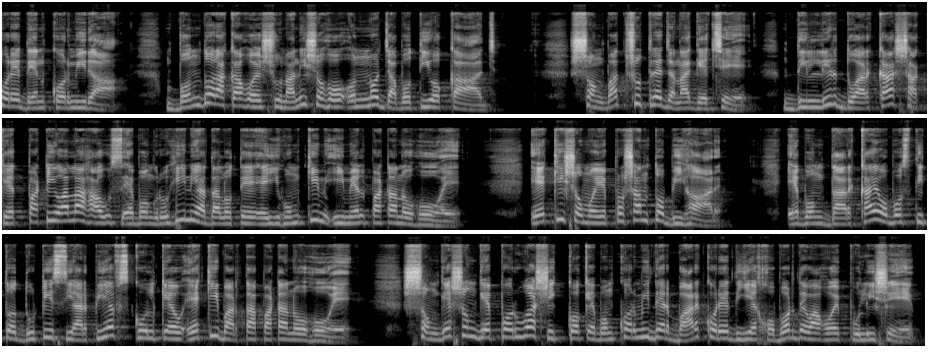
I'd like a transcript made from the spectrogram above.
করে দেন কর্মীরা। বন্ধ রাখা হয় শুনানিসহ অন্য যাবতীয় কাজ। সংবাদ সূত্রে জানা গেছে, দিল্লির দ্বারকা, সাকেত পাটিওয়ালা হাউস এবং রোহিণী আদালতে এই হুমকিম ইমেল পাঠানো হয়। একই সময়ে প্রশান্ত বিহার এবং দ্বারকায় অবস্থিত দুটি সিআরপিএফ স্কুলকেও একই বার্তা পাঠানো হয়। সঙ্গে সঙ্গে পড়ুয়া শিক্ষক এবং কর্মীদের বার করে দিয়ে খবর দেওয়া হয় পুলিশে।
